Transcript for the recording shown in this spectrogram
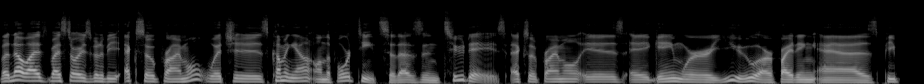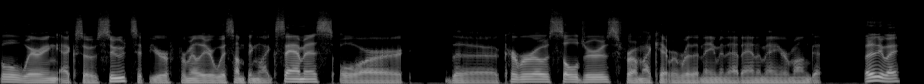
But no, my, my story is going to be Exoprimal, which is coming out on the 14th. So that is in two days. Exoprimal is a game where you are fighting as people wearing exosuits. If you're familiar with something like Samus or the Kerberos soldiers from, I can't remember the name of that anime or manga. But anyway,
